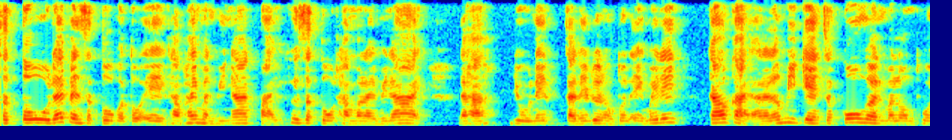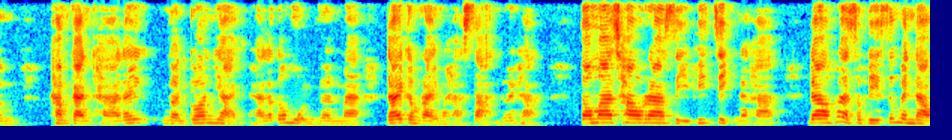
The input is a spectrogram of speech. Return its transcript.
ศัตรูได้เป็นศัตรูกับตัวเองทำให้มันวินาศไป คือศัตรูทำอะไรไม่ได้นะคะอยู่ในแต่ในเรือนของตนเองไม่ได้ก้าวไก่อะไร แล้วมีเกณฑ์จะกู้เงินมาลงทุนทำการค้าได้เงินก้อนใหญ่นะคะแล้วก็หมุนเงินมาได้กำไรมหาศาลด้วยค่ะ ต่อมาชาวราศีพิจิกนะคะ ดาวพฤหัสบดีซึ่งเป็นดาว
